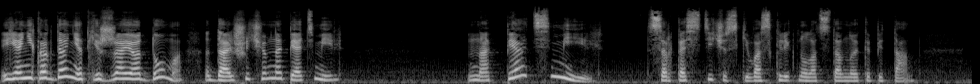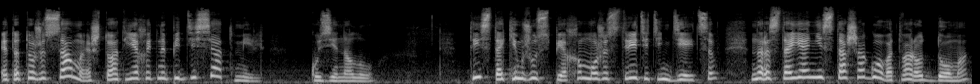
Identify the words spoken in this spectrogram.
и я никогда не отъезжаю от дома дальше, чем на пять миль. «На пять миль!» — саркастически воскликнул отставной капитан. «Это то же самое, что отъехать на пятьдесят миль, кузина Лу. Ты с таким же успехом можешь встретить индейцев на расстоянии ста шагов от ворот дома,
